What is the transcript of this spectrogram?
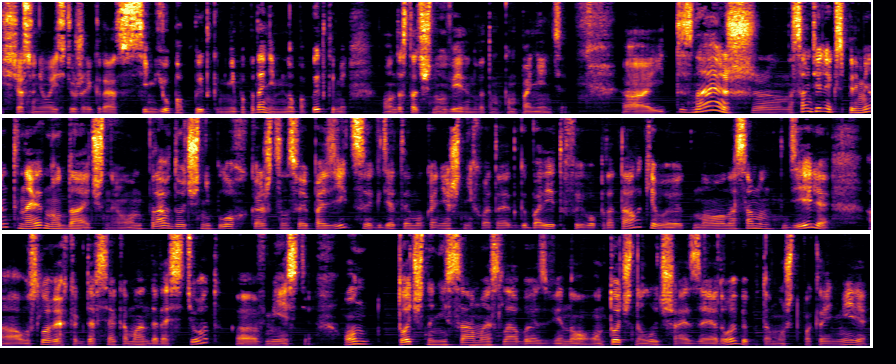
сейчас у него есть уже игра с семью попытками, не попаданиями, но попытками, он достаточно уверен в этом компоненте. А, и ты знаешь, э, на самом деле эксперименты, наверное, удачные. Он, правда, очень неплохо кажется на своей позиции, где-то ему, конечно, не хватает габаритов и его проталкивают, но на самом деле а, в условиях, когда вся команда растет а, вместе, он точно не самое слабое звено. Он точно лучше Айзея Робби, потому что, по крайней мере,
